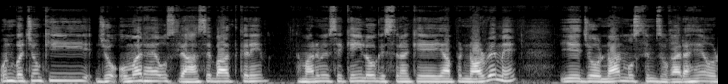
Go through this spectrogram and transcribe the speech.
ان بچوں کی جو عمر ہے، اس لحاظ سے بات کریں۔ ہمارے میں سے کئی لوگ اس طرح کے، یہاں پر ناروے میں یہ جو نان مسلمز وغیرہ ہیں اور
